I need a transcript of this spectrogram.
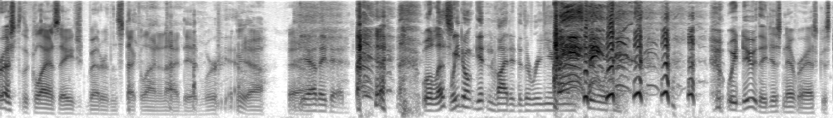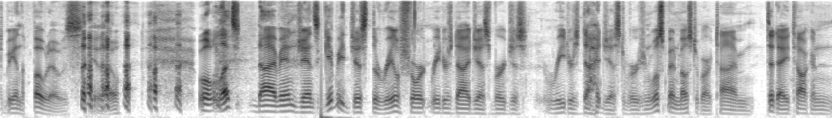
The rest of the class aged better than Stecklein and I did. We're yeah. yeah. Yeah, they did. Well, let's We don't get invited to the reunions. do we? we do. They just never ask us to be in the photos, you know. well, let's dive in, gents. Give me just the real short Reader's Digest version. Reader's Digest version. We'll spend most of our time today talking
